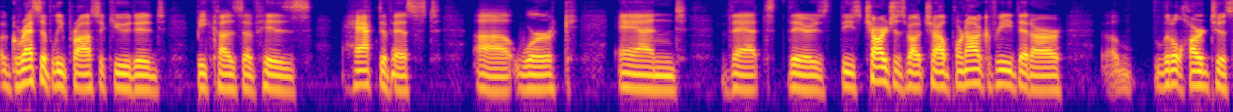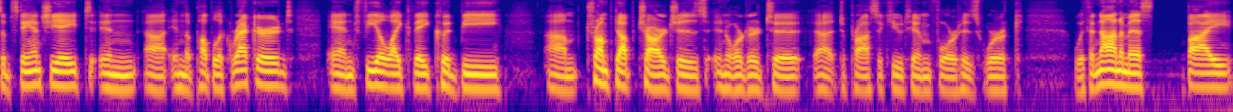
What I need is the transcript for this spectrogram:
aggressively prosecuted because of his hacktivist uh, work, and that there's these charges about child pornography that are a little hard to substantiate in uh, in the public record, and feel like they could be um, trumped up charges in order to uh, to prosecute him for his work with Anonymous. By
